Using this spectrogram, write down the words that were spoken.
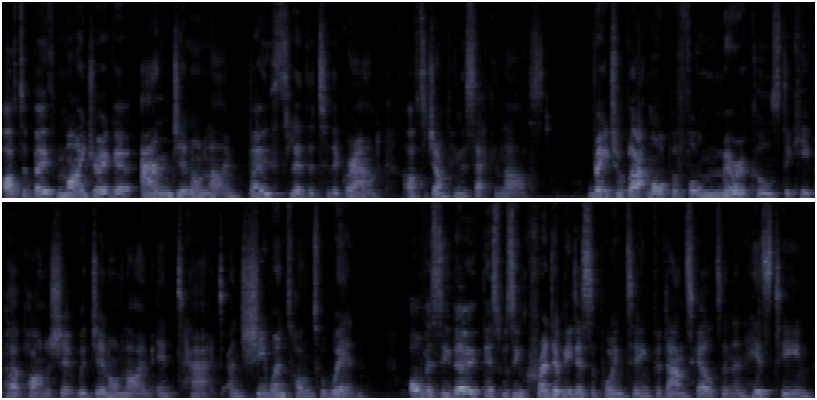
after both My Drogo and Gin on Lime both slithered to the ground after jumping the second last. Rachael Blackmore performed miracles to keep her partnership with Gin on Lime intact, and she went on to win. Obviously, though, this was incredibly disappointing for Dan Skelton and his team,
